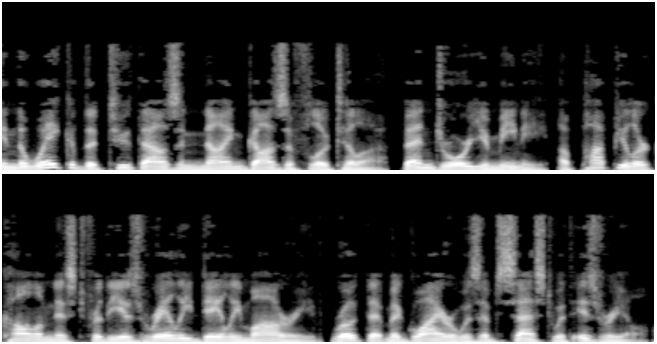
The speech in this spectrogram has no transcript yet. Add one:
In the wake of the 2009 Gaza flotilla, Ben Dror Yamini, a popular columnist for the Israeli daily Ma'ariv, wrote that Maguire was obsessed with Israel.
